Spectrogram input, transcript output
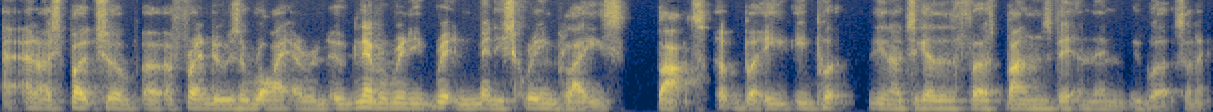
and I spoke to a, a friend who was a writer and who'd never really written many screenplays, but but he he put you know together the first bones bit and then he works on it.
